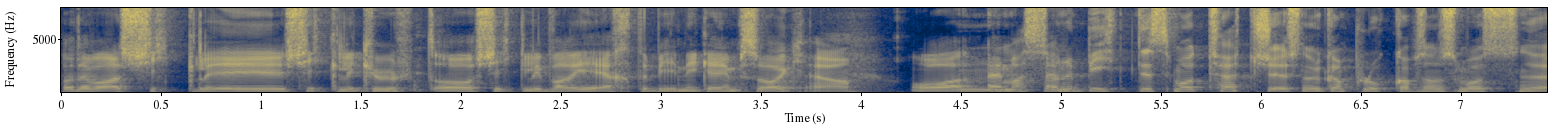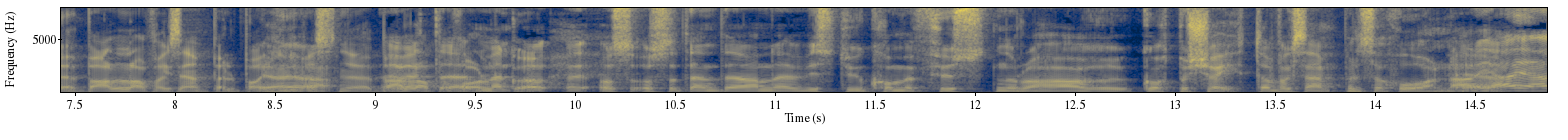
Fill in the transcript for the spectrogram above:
og det var skikkelig, skikkelig kult og skikkelig varierte minigames òg. Ja. Og en, Masse sånne bitte små touches, når du kan plukke opp sånne små snøballer, eksempel. Bare ja, ja. snøballer på folk. Men og, og- også, også den der Hvis du kommer først når du har gått på skøyter, eksempel, så håner de. Ja, ja,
